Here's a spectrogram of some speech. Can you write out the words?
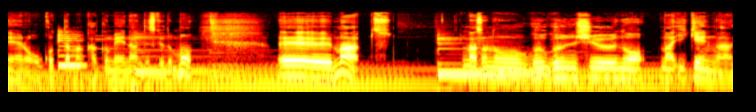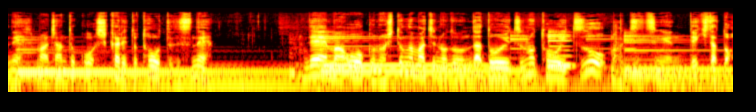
えー、起こった、まあ、革命なんですけども、えー、まあまあ、その群衆の、ま、意見がね、まあ、ちゃんとこうしっかりと通ってですねで、まあ、多くの人が待ち望んだドイツの統一を、ま、実現できたと。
